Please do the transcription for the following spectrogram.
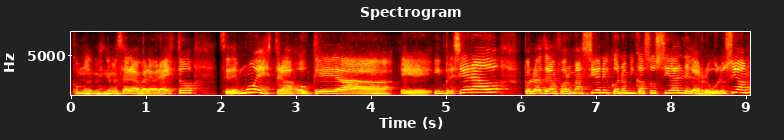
como me sale la palabra, esto se demuestra o queda eh, impresionado por la transformación económica social de la revolución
